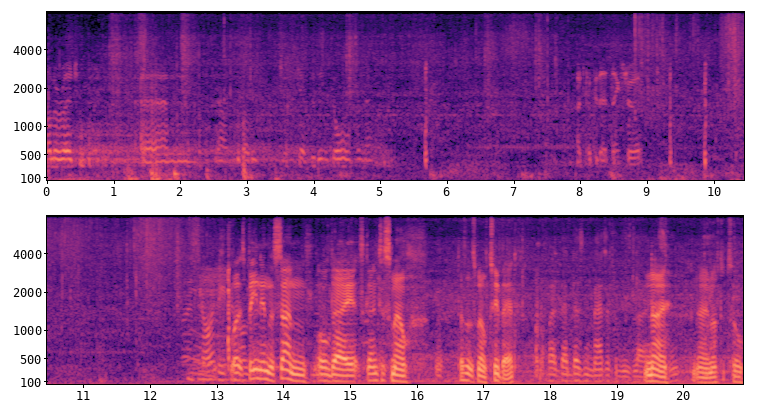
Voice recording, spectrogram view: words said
Good food. travel all around. Um, yeah, the body kept it indoors and then I copy that, thanks, Joe. Well, it's been in the sun all day. It's going to smell. Doesn't smell too bad. But that doesn't matter for these lions. No, hmm? no, not at all.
